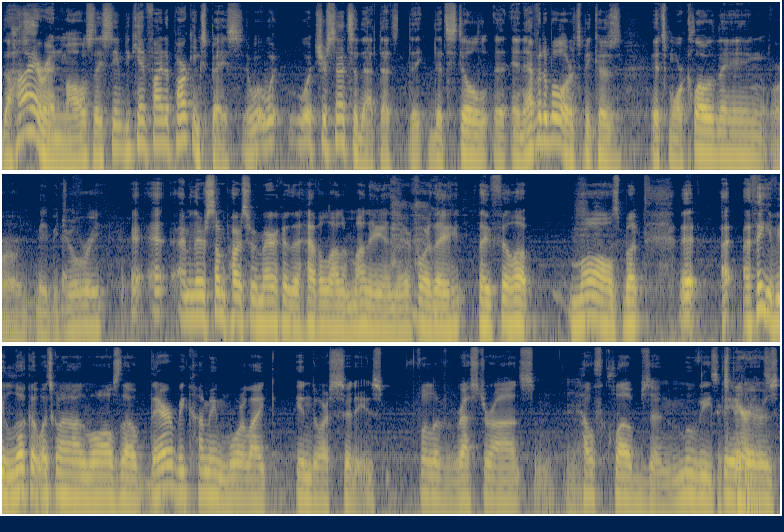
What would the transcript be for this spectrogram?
the higher end malls, they seem you can't find a parking space. What, what, what's your sense of that? That's that's still inevitable, or it's because it's more clothing or maybe jewelry. I- mean, there's some parts of America that have a lot of money, and therefore they, they fill up malls. But it, I, I think if you look at what's going on in malls, though, they're becoming more like indoor cities, full of restaurants and health clubs and movie experience. theaters,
